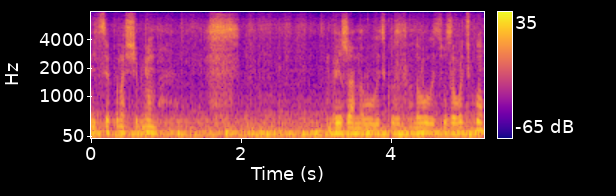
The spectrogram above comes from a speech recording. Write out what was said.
відсипана щебнем. Виїжджаємо на вулицю, на вулицю Заводську.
